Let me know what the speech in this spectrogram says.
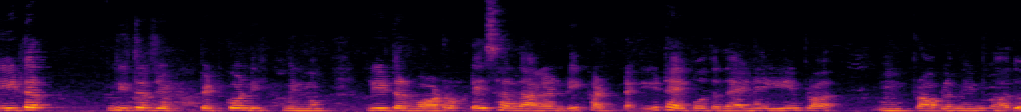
లీటర్ లీటర్ చెప్ పెట్టుకోండి మినిమం. లీటర్ వాటర్ ఒకటేసారి తాగండి. కట్ టైట్ అయిపోతుంది. అయినా ఏం ప్రా ప్రాబ్లం ఏం కాదు.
